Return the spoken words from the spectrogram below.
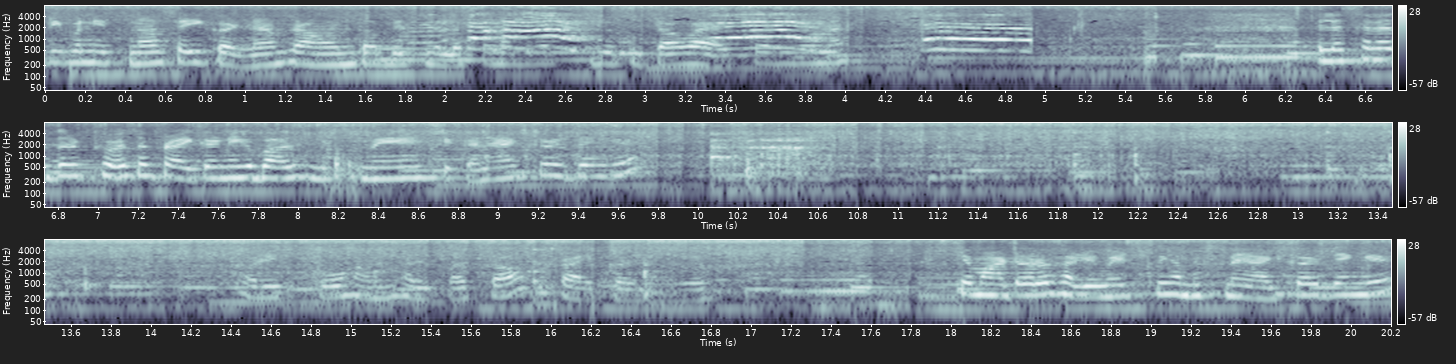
तकरीबन इतना सही करना है ब्राउन तो अब इसमें लहसुन अदरक जो कूटा हुआ ऐड कर लिया मैं लहसुन अदरक थोड़ा सा फ्राई करने के बाद हम इसमें चिकन ऐड कर देंगे। और इसको हम हल्का सा फ्राई कर लेंगे। टमाटर और हरी मिर्च भी हम इसमें ऐड कर देंगे।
